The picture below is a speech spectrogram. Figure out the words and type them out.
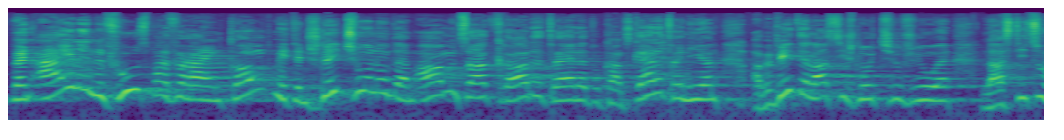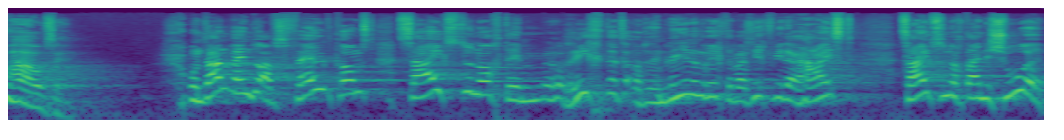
Wenn einer in den Fußballverein kommt mit den Schlittschuhen unter dem Arm und sagt, gerade Trainer, du kannst gerne trainieren, aber bitte lass die Schlittschuhe, lass die zu Hause. Und dann, wenn du aufs Feld kommst, zeigst du noch dem Richter oder dem Linienrichter, weiß nicht, wie der heißt, zeigst du noch deine Schuhe,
